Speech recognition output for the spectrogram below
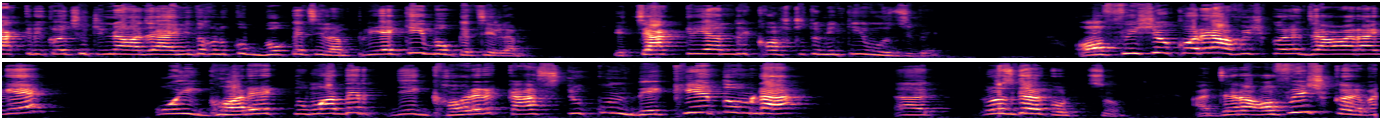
চাকরি করে ছুটি নেওয়া যায় আমি তখন খুব বকেছিলাম। প্রিয়াকেই বকেছিলাম। যে চাকরি আনদের কষ্ট তুমি কি বুঝবে? অফিসও করে, অফিস করে যাওয়ার আগে ওই ঘরের, তোমাদের যে ঘরের কাজটুকুন দেখিয়ে তোমরা রোজগার করছ। আর যারা অফিস করে, বা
